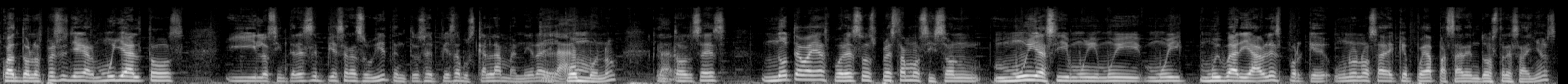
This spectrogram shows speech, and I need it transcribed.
cuando los precios llegan muy altos y los intereses empiezan a subir, entonces empieza a buscar la manera de cómo, ¿no? Claro. Entonces, no te vayas por esos préstamos si son muy así, muy, muy, muy, muy variables porque uno no sabe qué pueda pasar en dos, tres años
